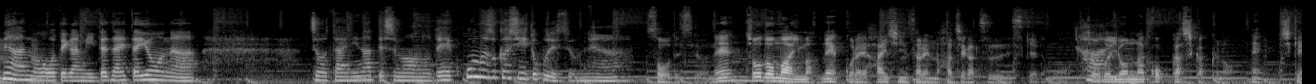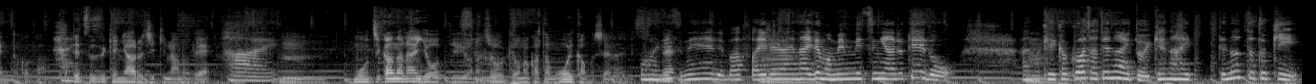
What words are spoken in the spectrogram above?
ね、あの、お手紙いただいたような、状態になってしまうのでここ難しいとこですよね。そうですよね、うん、ちょうどまあ今ねこれ配信されるの8月ですけれども、はい、ちょうどいろんな国家資格の、ね、試験とかが立て続けにある時期なので、はい、うん、もう時間がないよっていうような状況の方も多いかもしれないですね。多いですね。でバッファー入れられない、うん、でも綿密にある程度あの、計画は立てないといけないってなった時、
